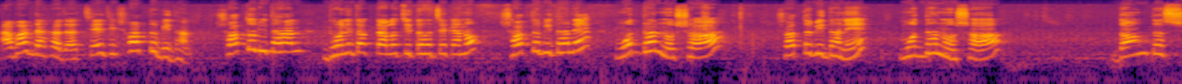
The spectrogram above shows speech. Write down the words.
আবার দেখা যাচ্ছে যে সত্যবিধান সত্যবিধান ধ্বনিতত্ত্বে আলোচিত হচ্ছে কেন? সত্যবিধানে মধ্যাহ্ন স সত্যবিধানে মধ্যাহ্ন স দন্ত স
